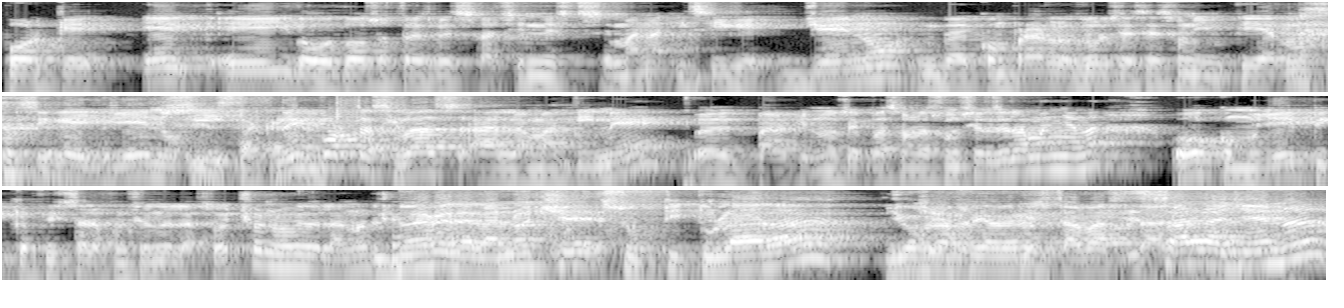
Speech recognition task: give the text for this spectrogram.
porque he, ido dos o tres veces al cine esta semana y sigue lleno. De comprar los dulces es un infierno, sigue lleno. no importa si vas a la matiné, eh, para que no sepas, son las funciones de la mañana, o como JP que fuiste a la función de las 8 o 9 de la noche. 9 de la noche subtitulada. Yo la fui a ver. Estaba sala llena.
